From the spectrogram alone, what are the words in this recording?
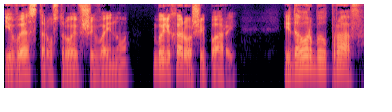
и Вестер, устроивший войну, были хорошей парой. И Даор был прав.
